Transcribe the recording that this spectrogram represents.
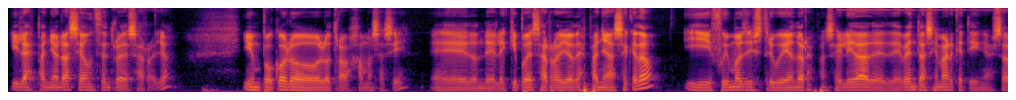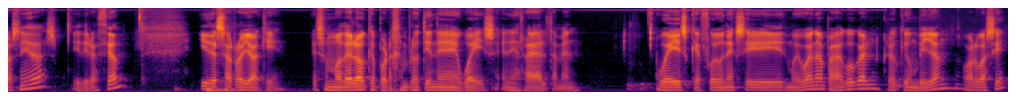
y la española sea un centro de desarrollo. Y un poco lo, trabajamos así, eh, donde el equipo de desarrollo de España se quedó y fuimos distribuyendo responsabilidades de ventas y marketing a Estados Unidos y dirección y desarrollo aquí. Es un modelo que, por ejemplo, tiene Waze en Israel también. Waze, que fue un éxito muy bueno para Google, creo que un billón o algo así.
